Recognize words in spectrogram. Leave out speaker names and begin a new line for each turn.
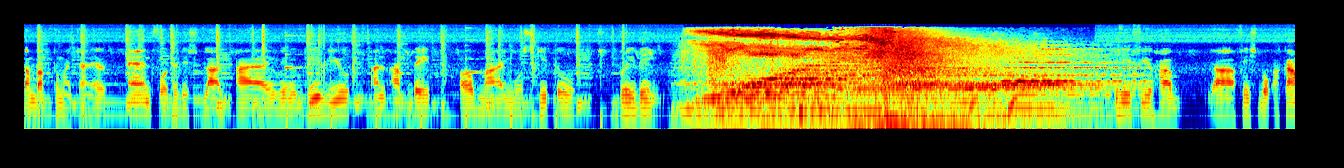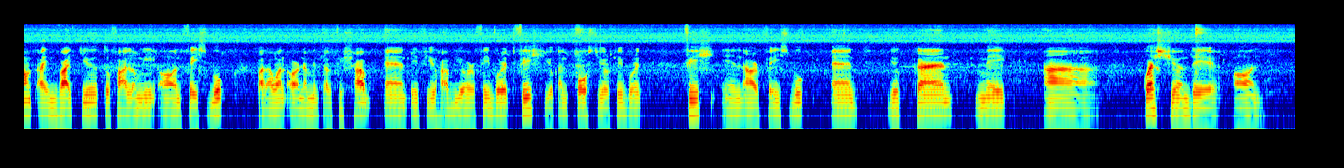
welcome back to my channel. And for today's vlog I will give you an update of my mosquito breeding. If you have a Facebook account I invite you to follow me on Facebook Palawan Ornamental Fish Hub. And if you have your favorite fish you can post your favorite fish in our Facebook. And you can make a question there on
